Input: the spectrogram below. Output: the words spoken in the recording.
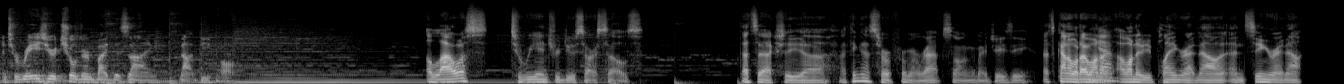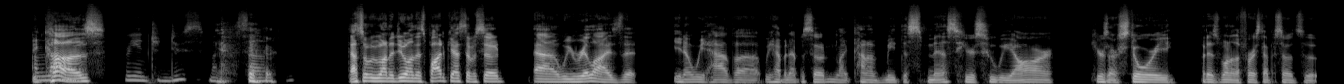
and to raise your children by design, not default. Allow us to reintroduce ourselves. That's actually, uh, I think that's from a rap song by Jay-Z. That's kind of what I want to, Yeah. I want to be playing right now and singing right now, because Reintroduce myself. that's what we want to do on this podcast episode. Uh, we realize that you know we have uh we have an episode and like kind of meet the Smiths. Here's who we are. Here's our story. But it's one of the first episodes that,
